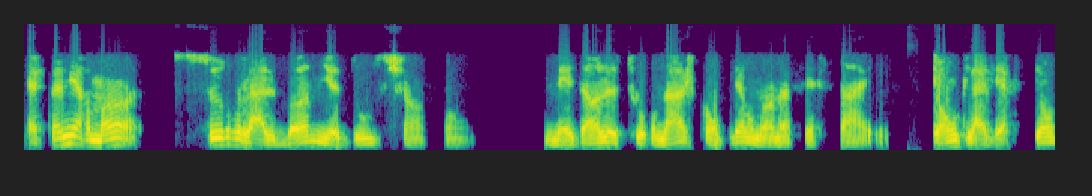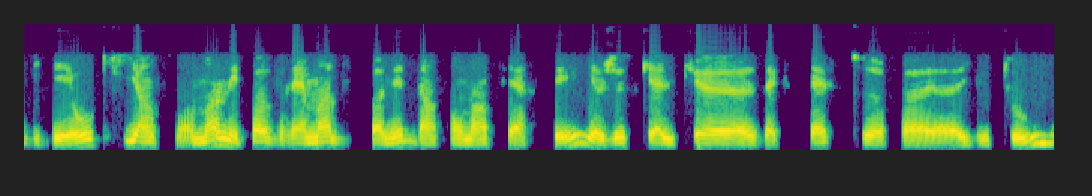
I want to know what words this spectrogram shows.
Ben, premièrement, sur l'album, il y a 12 chansons. Mais dans le tournage complet, on en a fait 16. Donc, la version vidéo qui, en ce moment, n'est pas vraiment disponible dans son entièreté. Il y a juste quelques extraits sur euh, YouTube.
